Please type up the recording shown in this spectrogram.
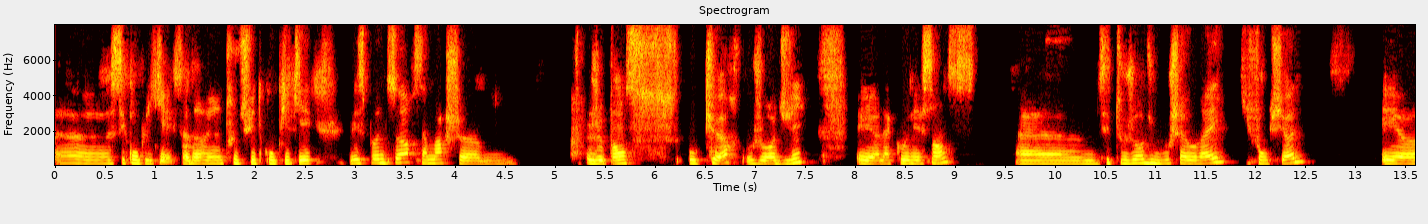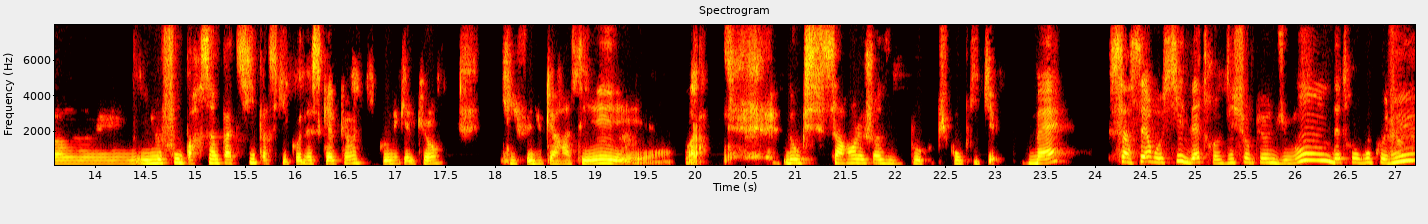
euh, c'est compliqué. Ça devient tout de suite compliqué. Les sponsors, ça marche, je pense, au cœur aujourd'hui et à la connaissance. C'est toujours du bouche à oreille qui fonctionne. Et ils le font par sympathie parce qu'ils connaissent quelqu'un qui connaît quelqu'un qui fait du karaté. Et euh, voilà. Donc ça rend les choses beaucoup plus compliquées. Mais ça sert aussi d'être vice-championne du monde, d'être reconnu,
